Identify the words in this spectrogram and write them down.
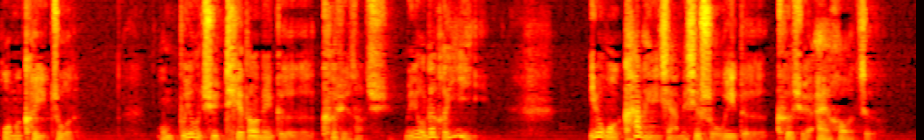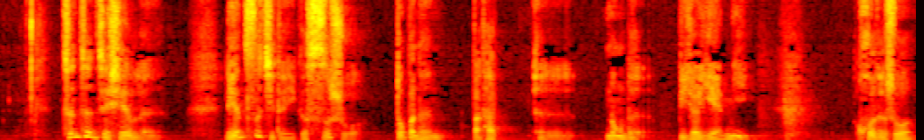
我们可以做的。我们不用去贴到那个科学上去，没有任何意义。因为我看了一下那些所谓的科学爱好者。真正这些人，连自己的一个思索都不能把它呃弄得比较严密，或者说，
